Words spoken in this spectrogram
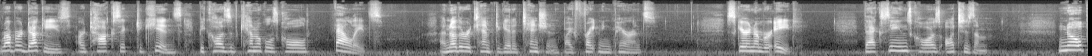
rubber duckies are toxic to kids because of chemicals called phthalates. Another attempt to get attention by frightening parents. Scare number eight vaccines cause autism. Nope,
